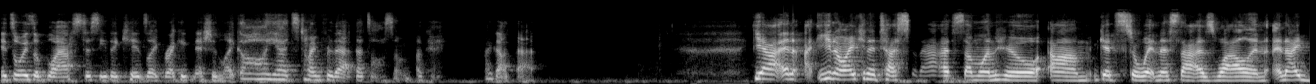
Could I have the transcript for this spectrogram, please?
it's always a blast to see the kids like recognition, like, oh yeah, it's time for that. That's awesome. Okay, I got that. Yeah, and you know, I can attest to that as someone who um, gets to witness that as well. And and I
